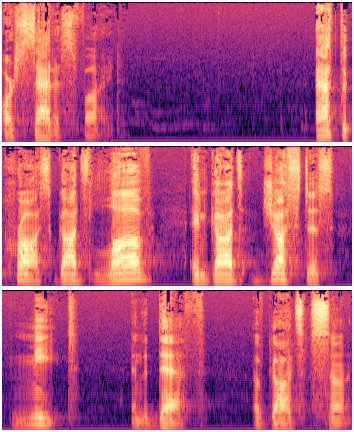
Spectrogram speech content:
are satisfied. At the cross, God's love and God's justice meet in the death of God's Son.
